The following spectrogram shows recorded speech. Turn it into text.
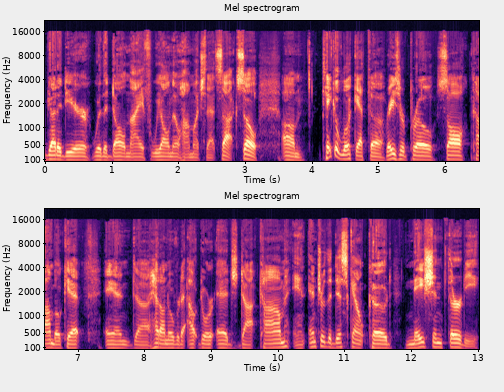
gut a deer with a dull knife, we all know how much that sucks. So, um, take a look at the Razor Pro Saw Combo Kit and uh, head on over to OutdoorEdge.com and enter the discount code NATION30.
